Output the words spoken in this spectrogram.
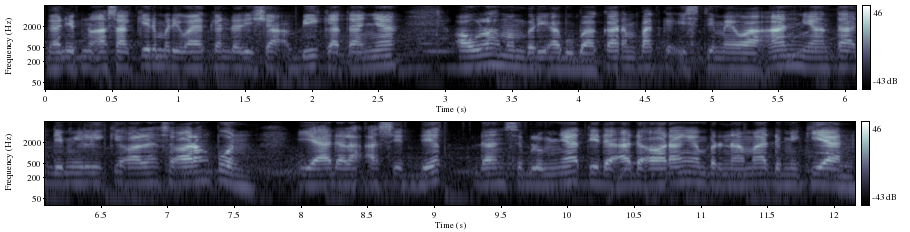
dan Ibnu Asakir meriwayatkan dari Sya'bi katanya Allah memberi Abu Bakar empat keistimewaan yang tak dimiliki oleh seorang pun ia adalah As-Siddiq dan sebelumnya tidak ada orang yang bernama demikian.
